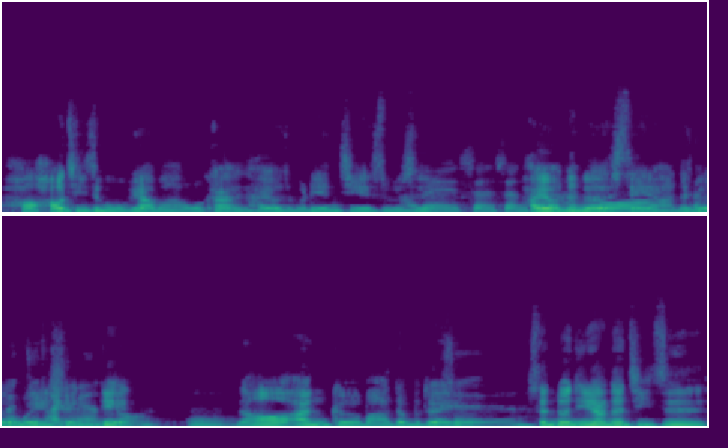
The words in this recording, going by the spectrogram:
好好几只股票嘛。我看还有什么联杰是不是？对，神神还有那个谁啊？那个伟全店，嗯，然后安格嘛，对不对？是神盾集团那几只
